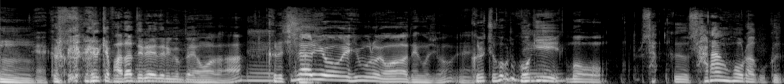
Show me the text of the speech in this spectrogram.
음. 예, 그렇게, 그렇게 받아들여야 되는 겁니다, 영화가. 네. 그렇죠. 시나리오의 힘으로 영화가 된 거죠. 예. 그렇죠. 그리고 거기 뭐그 사랑호라고 그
